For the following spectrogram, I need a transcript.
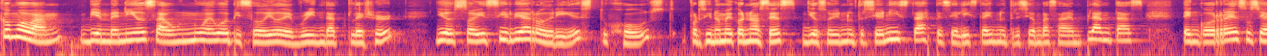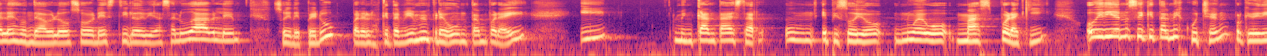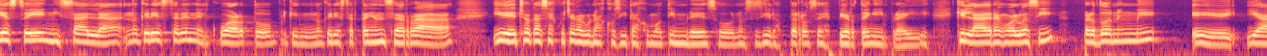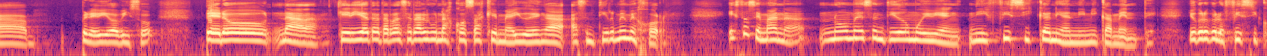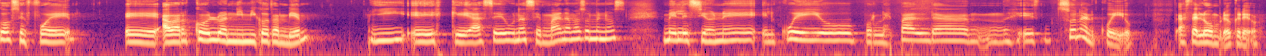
¿Cómo van? Bienvenidos a un nuevo episodio de Bring That Pleasure. Yo soy Silvia Rodríguez, tu host. Por si no me conoces, yo soy nutricionista, especialista en nutrición basada en plantas. Tengo redes sociales donde hablo sobre estilo de vida saludable. Soy de Perú, para los que también me preguntan por ahí. Y me encanta estar un episodio nuevo más por aquí. Hoy día no sé qué tal me escuchen, porque hoy día estoy en mi sala. No quería estar en el cuarto, porque no quería estar tan encerrada. Y de hecho acá se escuchan algunas cositas como timbres o no sé si los perros se despierten y por ahí que ladran o algo así. Perdónenme, eh, ya previo aviso. Pero nada, quería tratar de hacer algunas cosas que me ayuden a, a sentirme mejor esta semana no me he sentido muy bien, ni física ni anímicamente. Yo creo que lo físico se fue, eh, abarcó lo anímico también. Y es que hace una semana más o menos me lesioné el cuello por la espalda, es, zona del cuello, hasta el hombro creo.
